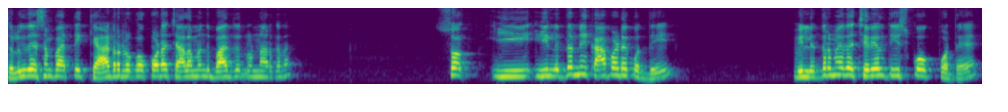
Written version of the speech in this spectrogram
తెలుగుదేశం పార్టీ క్యాడర్లకు కూడా చాలామంది బాధితులు ఉన్నారు కదా? సో ఈ వీళ్ళిద్దరిని కాపాడే కొద్దీ వీళ్ళిద్దరి మీద చర్యలు తీసుకోకపోతే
